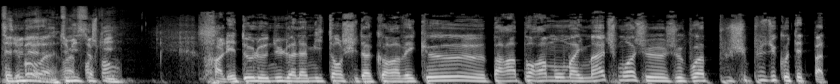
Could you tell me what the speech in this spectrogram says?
Tiens, C'est Lionel, beau, ouais. tu Ouais, mises sur qui. Ah, les deux, le nul à la mi-temps, je suis d'accord avec eux. Euh, Par rapport à mon my match, moi, je, je vois plus, je suis plus du côté de Pat.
